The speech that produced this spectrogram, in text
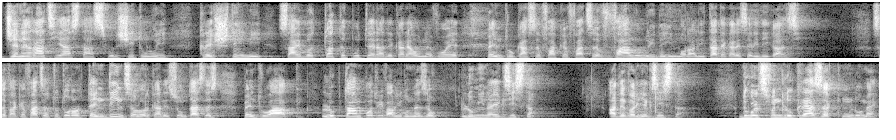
generația asta a sfârșitului creștinii să aibă toată puterea de care au nevoie pentru ca să facă față valului de imoralitate care se ridică azi. Să facă față tuturor tendințelor care sunt astăzi pentru a lupta împotriva lui Dumnezeu. Lumină există. Adevăr există. Duhul Sfânt lucrează în lume.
